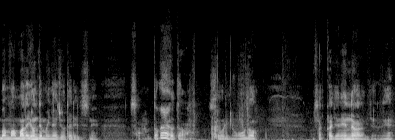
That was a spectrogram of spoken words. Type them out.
まあまあ、まだ読んでもいない状態でですね、そんとかよと、勝利の王道。サッカーじゃねえんだからみたいなね。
